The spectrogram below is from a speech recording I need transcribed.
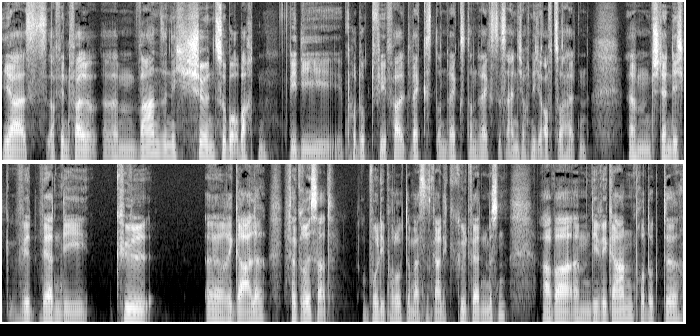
Ja, es ist auf jeden Fall ähm, wahnsinnig schön zu beobachten, wie die Produktvielfalt wächst und wächst und wächst, ist eigentlich auch nicht aufzuhalten. Ähm, ständig wird, werden die Kühlregale vergrößert, obwohl die Produkte meistens gar nicht gekühlt werden müssen. Aber ähm, die veganen Produkte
